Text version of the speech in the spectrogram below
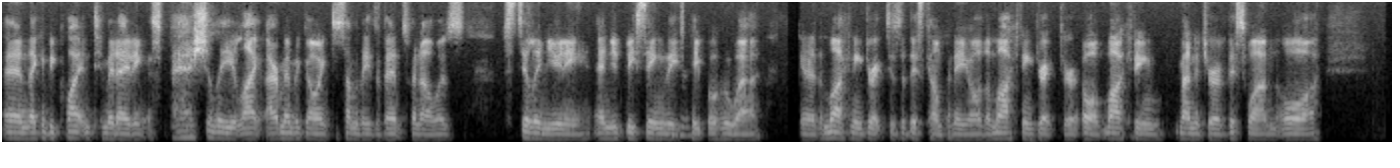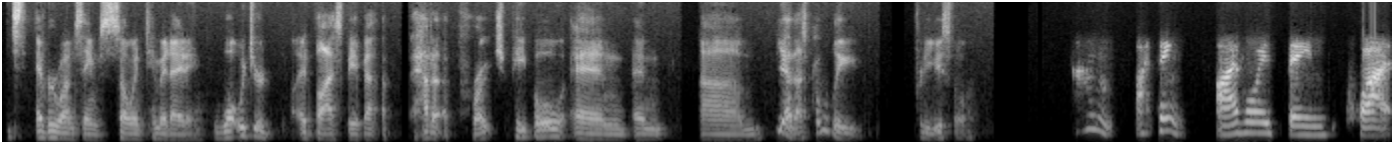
and they can be quite intimidating, especially like I remember going to some of these events when I was still in uni, and you'd be seeing these Mhm. people who were, you know, the marketing directors of this company or the marketing director or marketing manager of this one, or just everyone seems so intimidating. What would your advice be about how to approach people and and um, yeah, that's probably pretty useful. Um, I think I've always been quite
